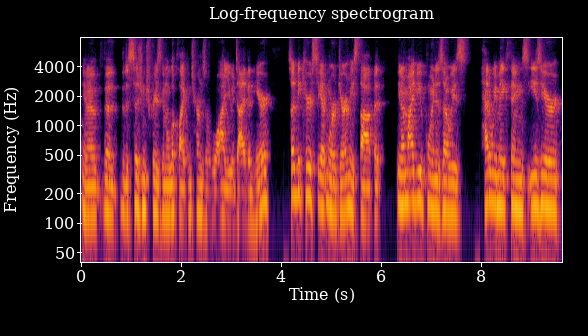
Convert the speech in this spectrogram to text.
you know, the, the decision tree is going to look like in terms of why you would dive in here. So I'd be curious to get more of Jeremy's thought, but you know, my viewpoint is always how do we make things easier?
